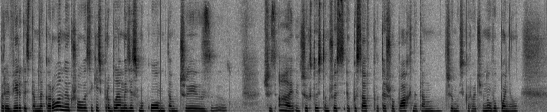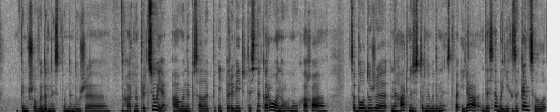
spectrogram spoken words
перевіртесь там на корону, якщо у вас якісь проблеми зі смаком, там чи з з- а, чи хтось там щось писав про те, що пахне там чимось. Коротше, ну ви поняли. Тим, що видавництво не дуже гарно працює, а вони писали, підіть перевіртесь на корону. Ну, ха-ха. Це було дуже негарно зі сторони видавництва, і я для себе їх закенселила.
